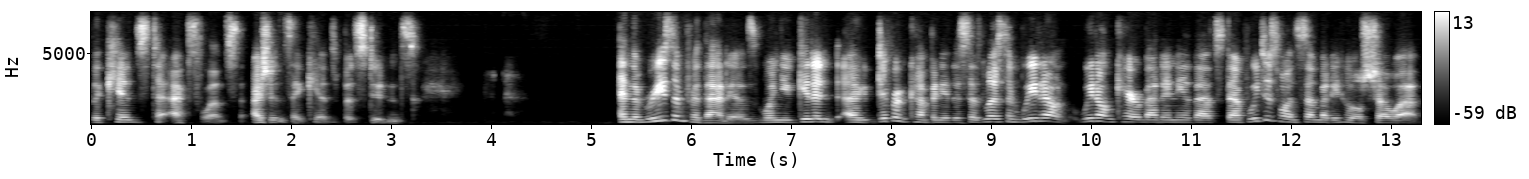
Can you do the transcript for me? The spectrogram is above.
the kids to excellence. I shouldn't say kids, but students. And the reason for that is when you get a, a different company that says, "Listen, we don't we don't care about any of that stuff. We just want somebody who will show up."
